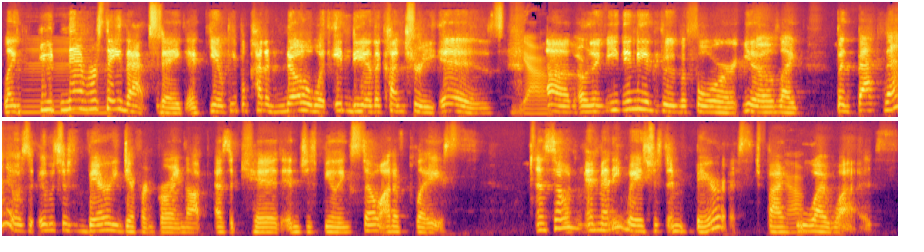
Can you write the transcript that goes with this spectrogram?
Like you'd never Mm. say that today. Like, you know, people kind of know what India, the country, is, Yeah. um, or they've eaten Indian food before. You know, like. But back then, it was it was just very different growing up as a kid and just feeling so out of place, and so in, in many ways just embarrassed by Yeah. who I was.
